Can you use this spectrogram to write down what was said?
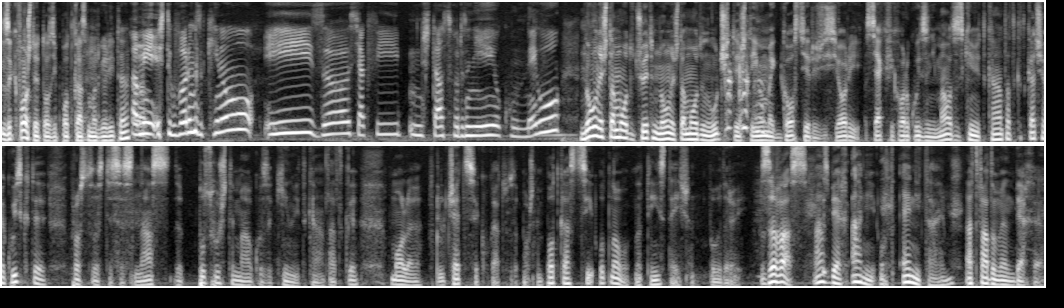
За какво ще е този подкаст, Маргарита? Ами, ще говорим за кино и за всякакви неща, свързани около него. Много неща могат да чуете, много неща могат да научите. Ще имаме гости, режисьори, всякакви хора, които занимават с кино и така нататък. Така че ако искате просто да сте с нас, да послушате малко за кино и така нататък, моля, включете се, когато започнем подкаст си отново на Teen Station. Благодаря ви. За вас, аз бях Ани от Anytime, а това до мен бяха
